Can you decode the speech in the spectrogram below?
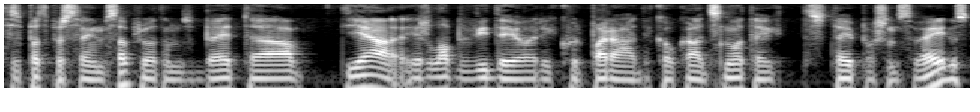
Tas pats par sevi saprotams, bet jā, ir labi video arī, kur parāda kaut kādus noteiktus teipošanas veidus,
